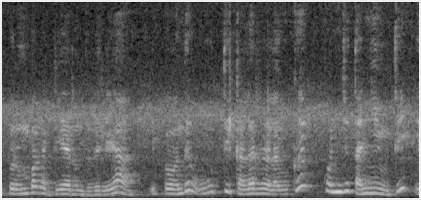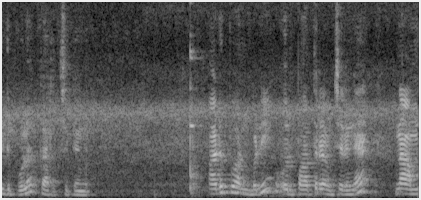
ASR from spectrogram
இப்போ ரொம்ப கட்டியாக இருந்தது இல்லையா? இப்போ வந்து ஊற்றி கலர்ற அளவுக்கு கொஞ்சம் தண்ணி ஊற்றி இது போல் கரைச்சிக்கோங்க. அடுப்பு ஆன் பண்ணி ஒரு பாத்திரம் வச்சுருங்க. நான்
